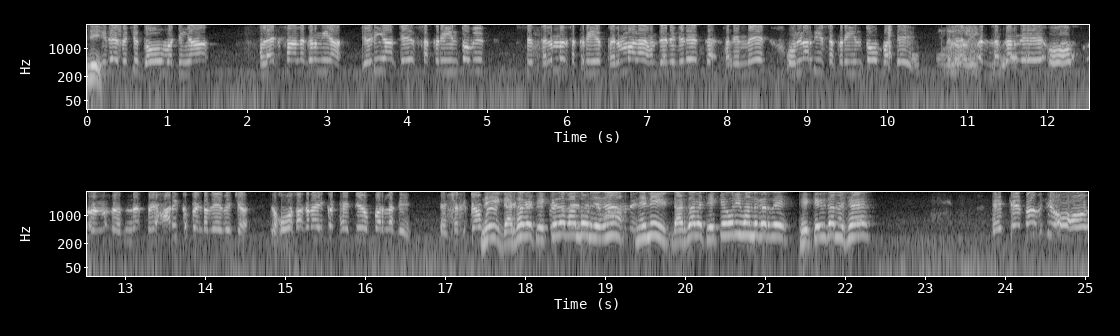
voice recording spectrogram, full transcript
ਜਿਹਦੇ ਵਿੱਚ ਦੋ ਵੱਡੀਆਂ ਫਲੈਕਸਾਂ ਲੱਗਣਗੀਆਂ ਜਿਹੜੀਆਂ ਕਿ ਸਕਰੀਨ ਤੋਂ ਵੀ ਫਿਲਮ ਸਕਰੀਨ ਫਿਲਮ ਵਾਲੇ ਹੁੰਦੇ ਨੇ ਜਿਹੜੇ ਸਿਨੇਮੇ ਉਹਨਾਂ ਦੀ ਸਕਰੀਨ ਤੋਂ ਵੱਡੇ ਲੱਗਣਗੇ ਉਹ ਅਹ, ਅਹ, ਹਰ ਇੱਕ ਪਿੰਡ ਦੇ ਵਿੱਚ ਹੋ ਸਕਦਾ ਇੱਕ ਠੇਕੇ ਉੱਪਰ ਲੱਗੇ। ਨਹੀਂ ਡਾਕਟਰ ਸਾਹਿਬ ਠੇਕੇ ਤਾਂ ਬੰਦ ਹੋਣ ਦੇ ਨਾ ਨਹੀਂ ਨਹੀਂ ਡਾਕਟਰ ਸਾਹਿਬ ਠੇਕੇ ਕੋ ਨਹੀਂ ਬੰਦ ਕਰਦੇ? ਠੇਕੇ ਵੀ ਤਾਂ ਨਸ਼ਾ ਹੈ। ਠੇਕੇ ਤਾਂ ਜੀ ਉਹ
